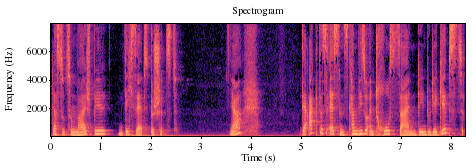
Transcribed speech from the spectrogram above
dass du zum Beispiel dich selbst beschützt. Ja? Der Akt des Essens kann wie so ein Trost sein, den du dir gibst,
